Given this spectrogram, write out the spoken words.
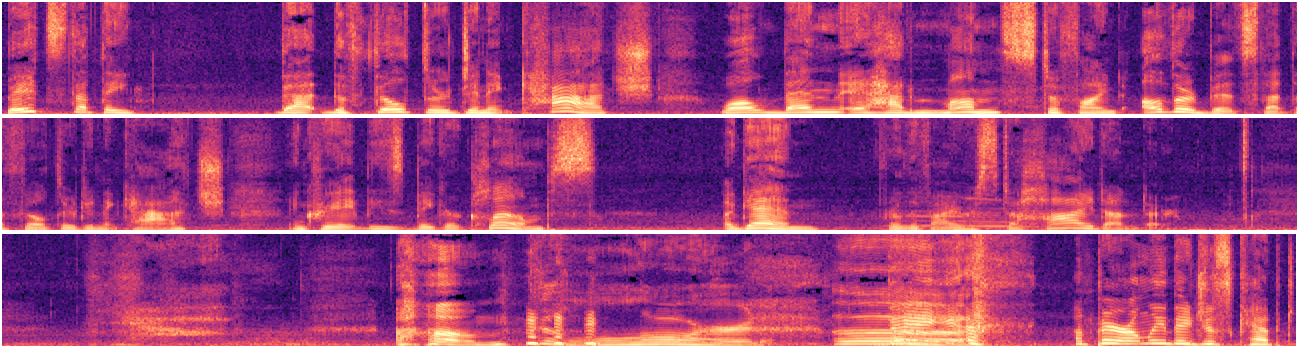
bits that they that the filter didn't catch well then it had months to find other bits that the filter didn't catch and create these bigger clumps again for the virus to hide under Yeah. good lord. they apparently they just kept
